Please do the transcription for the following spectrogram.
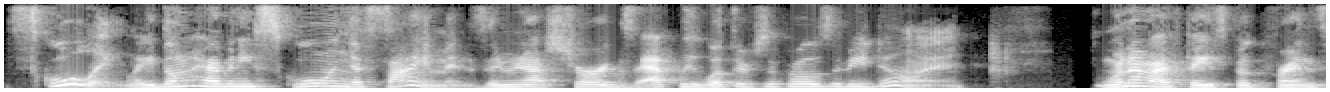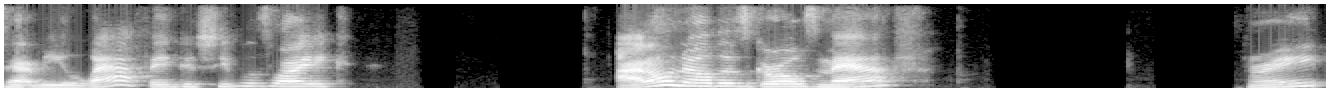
schooling. They don't have any schooling assignments and you're not sure exactly what they're supposed to be doing. One of my Facebook friends had me laughing because she was like, I don't know this girl's math right?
